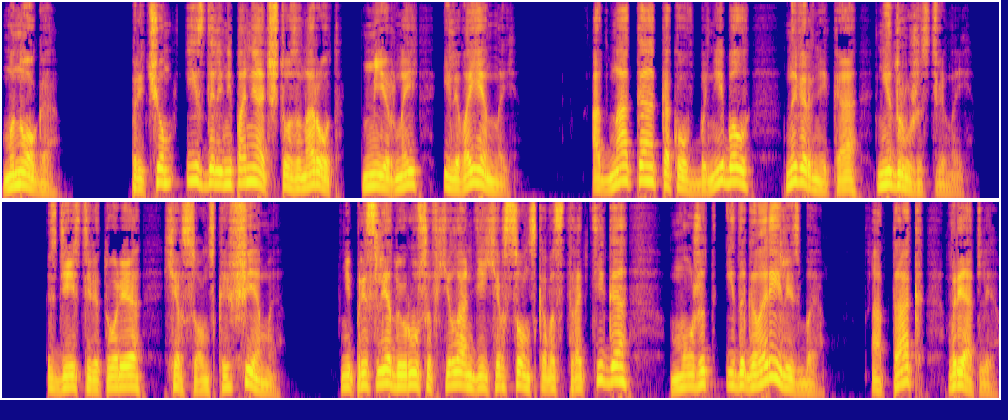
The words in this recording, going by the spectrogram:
Много. Причем издали не понять, что за народ, мирный или военный. Однако, каков бы ни был, наверняка недружественный. Здесь территория Херсонской Фемы. Не преследуя русов Хиландии херсонского стратега, может, и договорились бы. А так, вряд ли.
